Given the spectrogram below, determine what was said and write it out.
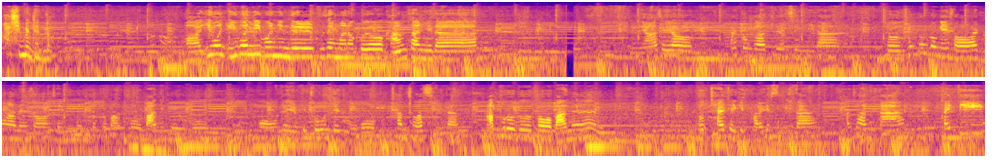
하시면 된다. 아, 이원, 이원, 이원님들 고생 많았고요. 감사합니다. 안녕하세요. 활동가 추현수입니다. 전 송동동에서 활동하면서 재밌는 것도 많고 많이 배우고 어, 오늘 이렇게 좋은 데도 오고 참 좋았습니다. 앞으로도 더 많은 더 잘 되길 바라겠습니다. 감사합니다. 파이팅!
